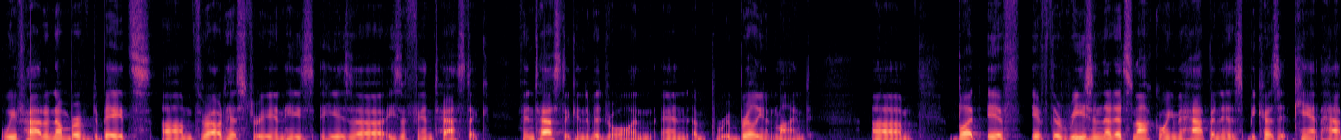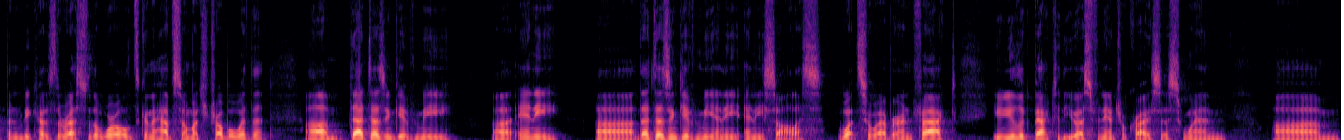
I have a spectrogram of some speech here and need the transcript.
We've had a number of debates um, throughout history, and he's he is a he's a fantastic fantastic individual and and a br- brilliant mind. Um, but if if the reason that it's not going to happen is because it can't happen because the rest of the world's going to have so much trouble with it, um, that doesn't give me uh, any uh, that doesn't give me any any solace whatsoever. In fact, you, you look back to the U.S. financial crisis when um,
